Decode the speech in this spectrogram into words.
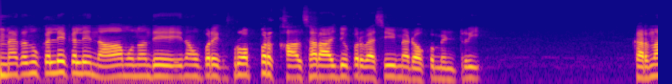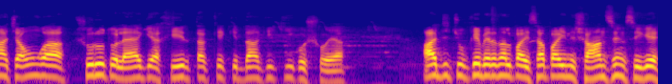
ਮੈਂ ਤੁਹਾਨੂੰ ਕੱਲੇ ਕੱਲੇ ਨਾਮ ਉਹਨਾਂ ਦੇ, ਇਹਨਾਂ ਉੱਪਰ ਇੱਕ ਪ੍ਰੋਪਰ ਖਾਲਸਾ ਰਾਜ ਦੇ ਉੱਪਰ ਵੈਸੇ ਵੀ ਮੈਂ ਡਾਕੂਮੈਂਟਰੀ ਕਰਨਾ ਚਾਹੂੰਗਾ, ਸ਼ੁਰੂ ਤੋਂ ਲੈ ਕੇ ਅਖੀਰ ਤੱਕ ਕਿ ਕਿੱਦਾਂ, ਕੀ ਕੀ ਕੁਝ ਹੋਇਆ। ਅੱਜ ਚੂੰਕਿ ਮੇਰੇ ਨਾਲ ਭਾਈ ਸਾਹਿਬ, ਭਾਈ ਨਿਸ਼ਾਨ ਸਿੰਘ ਸੀਗੇ,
